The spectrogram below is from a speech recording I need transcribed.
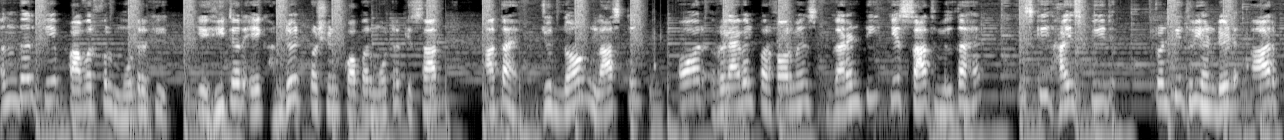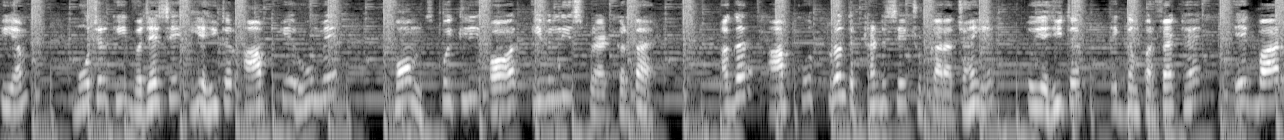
अंदर के पावरफुल मोटर की। ये हीटर एक 100% कॉपर मोटर के साथ आता है, जो लॉन्ग लास्टिंग और रिलायबल परफॉर्मेंस गारंटी के साथ मिलता है। इसकी हाई स्पीड 2300 आरपीएम मोटर की वजह से ये हीटर आपके रूम में फॉर्म क्विकली और इवनली स्प्रेड करता है। अगर आपको तुरंत ठंड से छुटकारा चाहिए तो ये हीटर एकदम परफेक्ट है। एक बार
